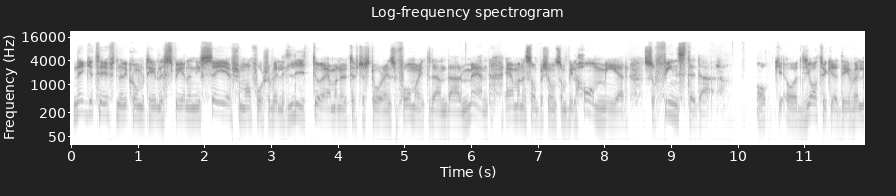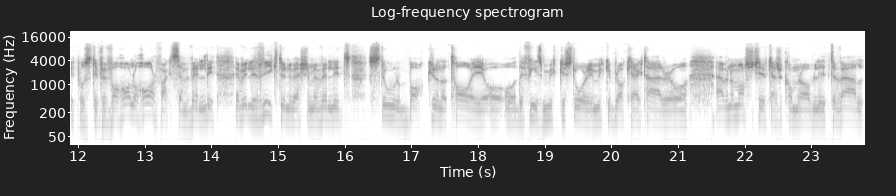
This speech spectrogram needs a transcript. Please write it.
negativt när det kommer till spelen i sig eftersom man får så väldigt lite och är man ute efter storyn så får man inte den där. Men är man en sån person som vill ha mer så finns det där. Och, och Jag tycker att det är väldigt positivt för Halo har faktiskt en väldigt, en väldigt rikt universum med väldigt stor bakgrund att ta i och, och det finns mycket story, mycket bra karaktärer och även om Master Chief kanske kommer av lite väl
